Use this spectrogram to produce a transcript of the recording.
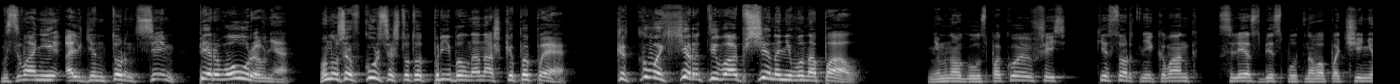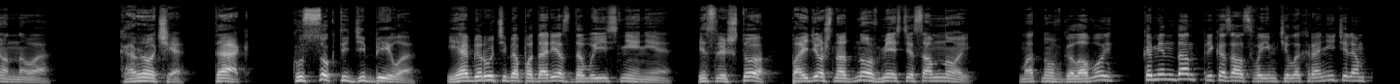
в звании Альгенторн-7 первого уровня. Он уже в курсе, что тот прибыл на наш КПП. Какого хера ты вообще на него напал? Немного успокоившись, Кисорт Никванг слез беспутного подчиненного. Короче, так, кусок ты дебила. Я беру тебя под арест до выяснения. Если что, Пойдешь на дно вместе со мной!» Мотнув головой, комендант приказал своим телохранителям,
